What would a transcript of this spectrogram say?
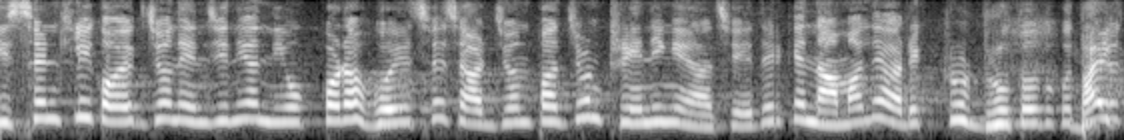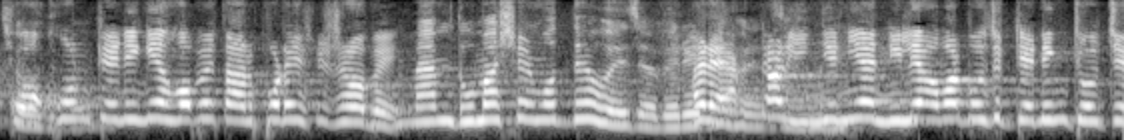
রিসেন্টলি কয়েকজন ইঞ্জিনিয়ার নিয়োগ করা হয়েছে চারজন পাঁচজন ট্রেনিংয়ে আছে। এদেরকে নামালে আরেকটু দ্রুত ভাই এ কখন ট্রেনিংয়ে হবে? তারপরে শেষ হবে? ম্যাম দু মাসের মধ্যে হয়ে যাবে একটা ইঞ্জিনিয়ার নিলে আবার বলছে ট্রেনিং চলছে।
